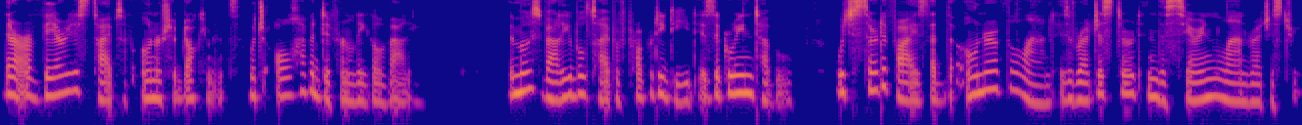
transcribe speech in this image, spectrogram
There are various types of ownership documents, which all have a different legal value. The most valuable type of property deed is the green taboo, which certifies that the owner of the land is registered in the Syrian Land Registry.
